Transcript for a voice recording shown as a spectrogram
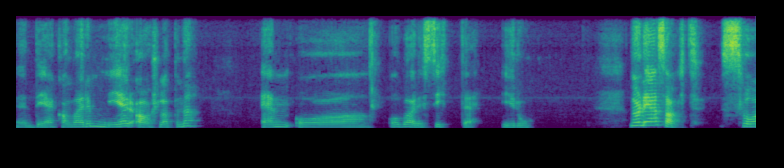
Eh, det kan være mer avslappende enn å, å bare sitte i ro. Når det er sagt, så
